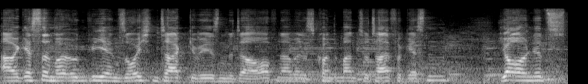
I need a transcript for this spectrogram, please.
Aber gestern war irgendwie ein solchen Tag gewesen mit der Aufnahme. Das konnte man total vergessen. Ja, und jetzt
